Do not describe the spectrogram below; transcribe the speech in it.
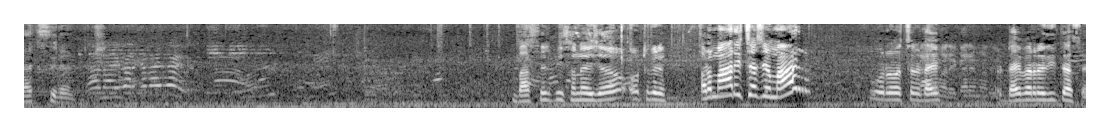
অ্যাক্সিডেন্ট। বাসের পিছনে এই যে অটো করে আরে মার ইচ্ছা আছে মার। ওর হচ্ছে ড্রাইভারের দিতে আছে।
